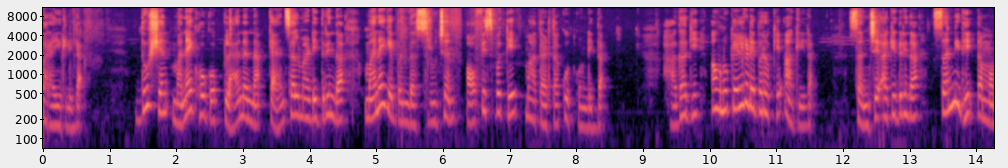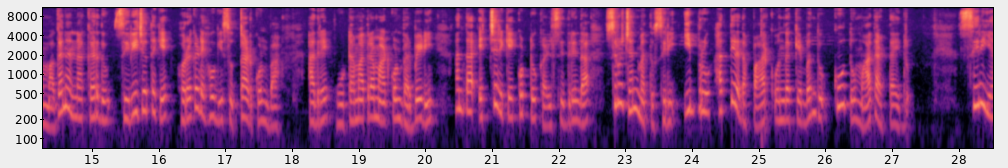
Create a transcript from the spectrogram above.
ಬರ ಇರಲಿಲ್ಲ. ದುಷ್ಯಂತ್ ಮನೆಗೆ ಹೋಗೋ ಪ್ಲ್ಯಾನನ್ನು ಕ್ಯಾನ್ಸಲ್ ಮಾಡಿದ್ರಿಂದ ಮನೆಗೆ ಬಂದ ಸೃಜನ್ ಆಫೀಸ್ ಬಗ್ಗೆ ಮಾತಾಡ್ತಾ ಕೂತ್ಕೊಂಡಿದ್ದ. ಹಾಗಾಗಿ ಅವನು ಕೆಳಗಡೆ ಬರೋಕ್ಕೆ ಆಗಲಿಲ್ಲ. ಸಂಜೆ ಆಗಿದ್ದರಿಂದ ಸನ್ನಿಧಿ ತಮ್ಮ ಮಗನನ್ನು ಕರೆದು ಸಿರಿ ಜೊತೆಗೆ ಹೊರಗಡೆ ಹೋಗಿ ಸುತ್ತಾಡ್ಕೊಂಡು ಬಾ. ಆದರೆ ಊಟ ಮಾತ್ರ ಮಾಡ್ಕೊಂಡು ಬರಬೇಡಿ ಅಂತ ಎಚ್ಚರಿಕೆ ಕೊಟ್ಟು ಕಳಿಸಿದ್ರಿಂದ ಸೃಜನ್ ಮತ್ತು ಸಿರಿ ಇಬ್ಬರು ಹತ್ತಿರದ ಪಾರ್ಕ್ ಒಂದಕ್ಕೆ ಬಂದು ಕೂತು ಮಾತಾಡ್ತಾ ಇದ್ರು. ಸಿರಿಯ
